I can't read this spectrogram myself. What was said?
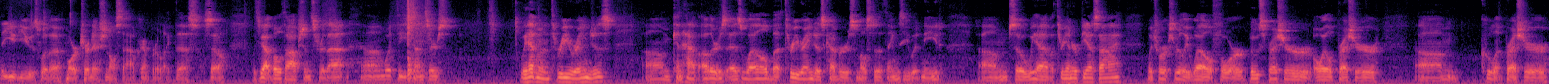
that you'd use with a more traditional style crimper like this. So we've got both options for that um, with these sensors. We have them in three ranges. Um, can have others as well, but three ranges covers most of the things you would need. Um, so we have a 300 psi, which works really well for boost pressure, oil pressure, um, coolant pressure,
